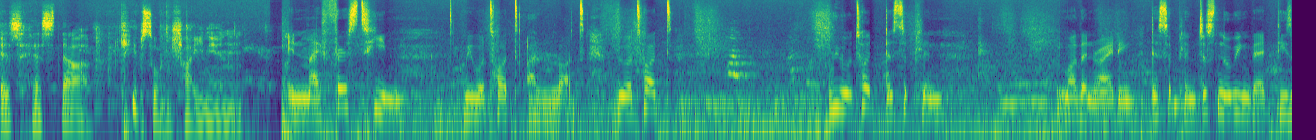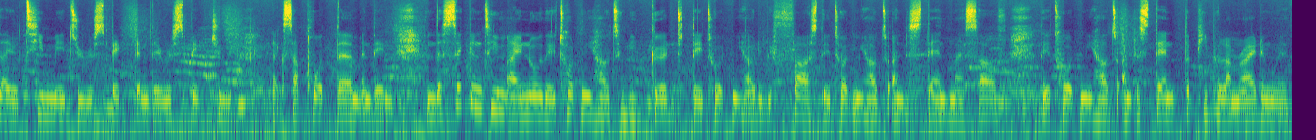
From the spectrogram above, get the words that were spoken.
as her star keeps on shining. In my first team, we were taught a lot. We were taught we were taught discipline more than riding discipline just knowing that these are your teammates you respect them they respect you like support them. And then in the second team i know they taught me how to be good they taught me how to be fast they taught me how to understand myself they taught me how to understand the people i'm riding with.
